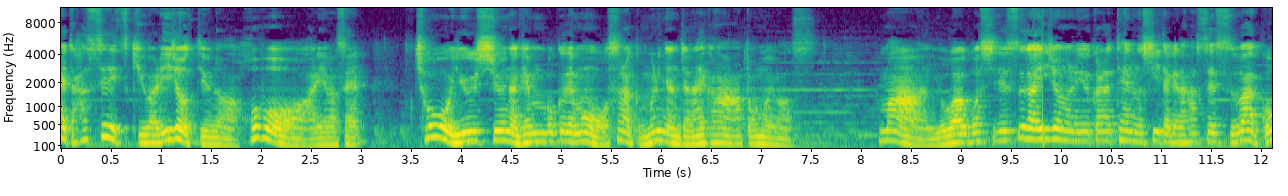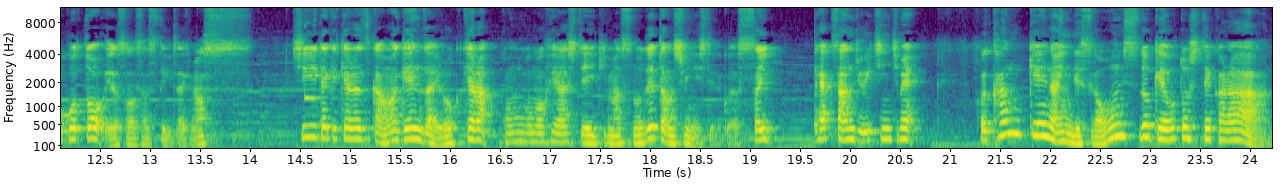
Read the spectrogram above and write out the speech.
えて発生率9割以上っていうのはほぼありえません。超優秀な原木でもおそらく無理なんじゃないかなと思います。まあ、弱腰ですが、以上の理由から天の椎茸の発生数は5個と予想させていただきます。椎茸キャラ図鑑は現在6キャラ、今後も増やしていきますので楽しみにしててください。131日目。これ関係ないんですが、温湿度計落としてから、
